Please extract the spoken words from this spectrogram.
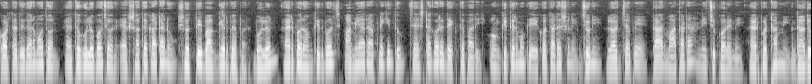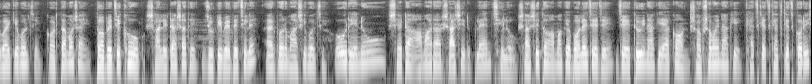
কর্তা দিদার মতন এতগুলো বছর একসাথে কাটানো সত্যি ভাগ্যের ব্যাপার, বলুন। এরপর অঙ্কিত বলছে, আমি আর আপনি কিন্তু চেষ্টা করে দেখতে পারি। অঙ্কিতের মুখে এই কথাটা শুনে জুনি লজ্জা পেয়ে তার মাথাটা নিচু করে নেই এরপর ঠাম্মি দাদুভাইকে বলছে, কর্তামশাই, তবে যে খুব শালিটার সাথে জুটি বেঁধেছিলে? এরপর মাসি বলছে, ও রেনু, সেটা আমার আর শাশির প্ল্যান ছিল। শাশি তো আমাকে বলেছে যে যে তুই নাকি এখন সবসময় নাকি খ্যাচকেচ খ্যাচকেচ করিস,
